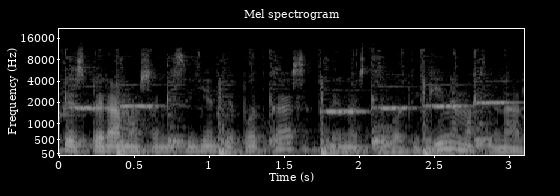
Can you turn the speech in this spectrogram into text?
Te esperamos en el siguiente podcast de nuestro botiquín emocional.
